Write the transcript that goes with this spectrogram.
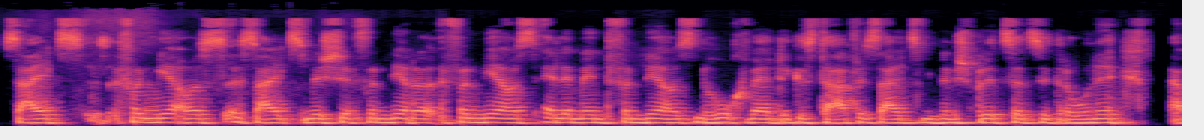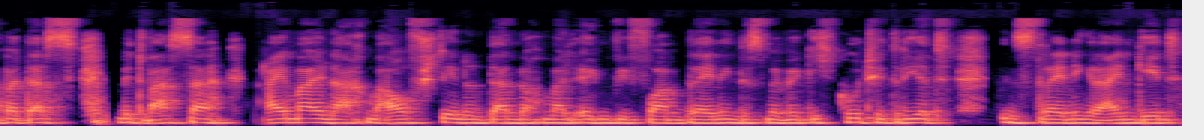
Salz, von mir aus Salzmische, von mir, von mir aus Element, von mir aus ein hochwertiges Tafelsalz mit einem Spritzer Zitrone. Aber das mit Wasser einmal nach dem Aufstehen und dann nochmal irgendwie vor dem Training, dass man wirklich gut hydriert ins Training reingeht.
